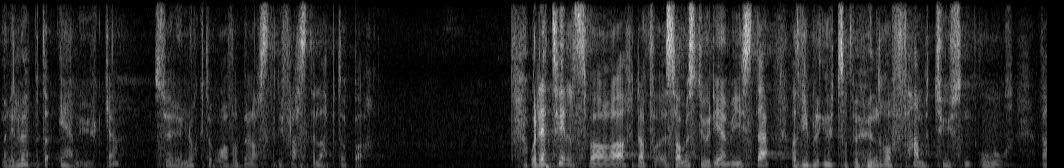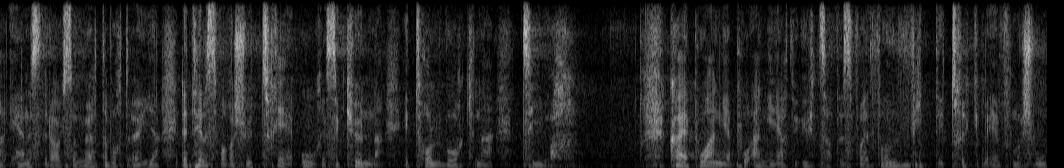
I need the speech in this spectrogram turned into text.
Men i løpet av én uke så er det nok til å overbelaste de fleste laptoper. Og Det tilsvarer den samme studien viste, at vi blir utsatt for 105 000 ord hver eneste dag som møter vårt øye. Det tilsvarer 23 ord i sekundet i 12 våkne timer. Hva er poenget? Poenget er at vi utsettes for et vanvittig trykk med informasjon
